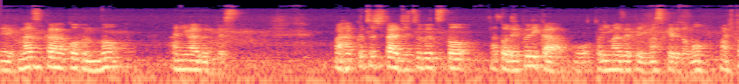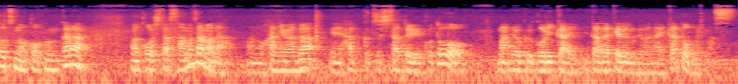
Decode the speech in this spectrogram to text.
え船塚古墳の埴輪群です、まあ、発掘した実物とあとレプリカを取り混ぜていますけれども、まあ、一つの古墳から、まあ、こうしたさまざまなあの埴輪が、え発掘したということを、まあ、よくご理解いただけるんではないかと思います。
